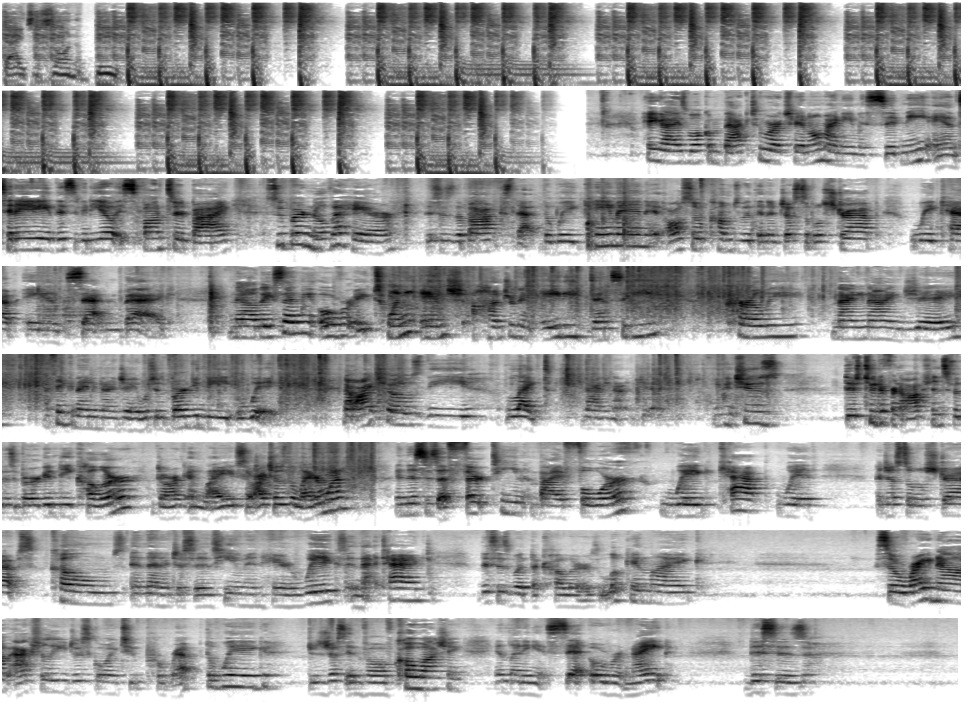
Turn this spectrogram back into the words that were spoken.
Dice is on the beat. Hey guys, welcome back to our channel. My name is Sydney and today this video is sponsored by Supernova Hair. This is the box that the wig came in. It also comes with an adjustable strap, wig cap, and satin bag. Now they sent me over a 20 inch, 180 density, curly 99J, I think 99J, which is burgundy wig. Now I chose the light 99J. You can choose, there's two different options for this burgundy color, dark and light. So I chose the lighter one. And this is a 13 by 4 wig cap with adjustable straps, combs, and then it just says human hair wigs in that tag. This is what the color is looking like. So right now I'm actually just going to prep the wig. It just involve co-washing and letting it set overnight. This is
